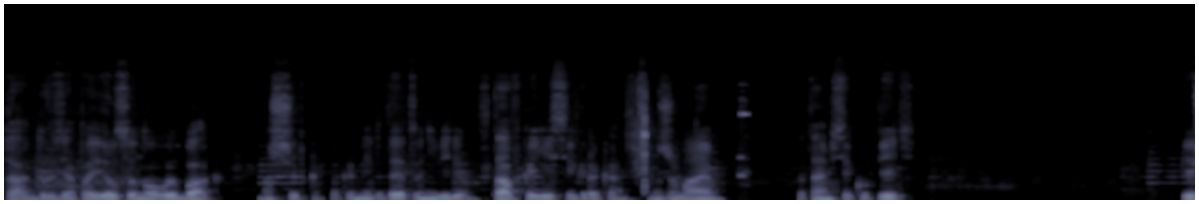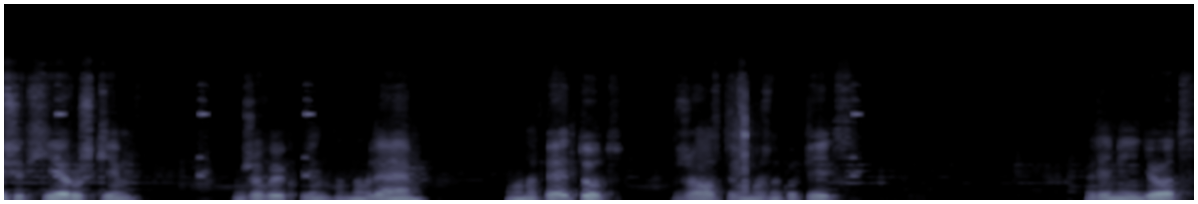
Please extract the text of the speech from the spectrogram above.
Так, друзья, появился новый баг. Ошибка, по крайней мере, до этого не видел. Ставка есть игрока. Нажимаем, пытаемся купить. Пишет херушки. Уже выкуплен. Обновляем. Он опять тут. Пожалуйста, его можно купить. Время идет.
